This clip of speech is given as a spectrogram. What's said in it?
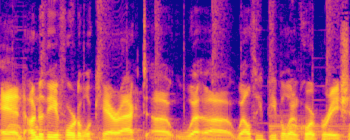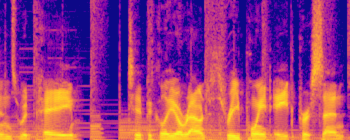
And under the Affordable Care Act, uh, we- uh, wealthy people and corporations would pay typically around 3.8%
